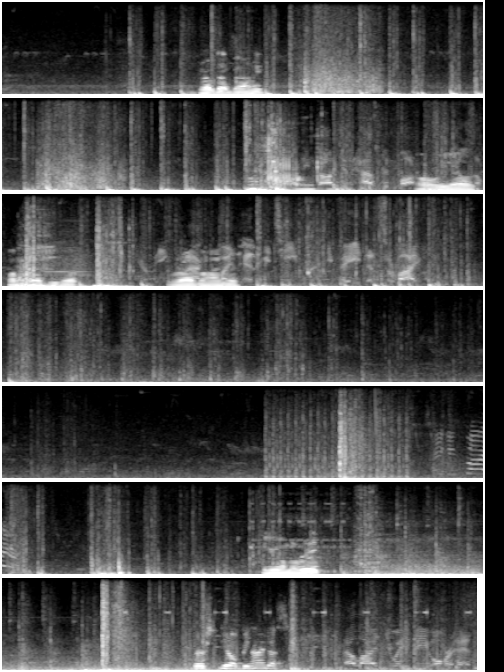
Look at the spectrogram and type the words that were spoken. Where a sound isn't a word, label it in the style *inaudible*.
Grab that bounty. The target has been marked. Oh yeah, let's fuck that dude up. Right behind by us. Enemy team. Evade and survive. Getting on the roof. There's, yo, behind us. Allied UAV overhead.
